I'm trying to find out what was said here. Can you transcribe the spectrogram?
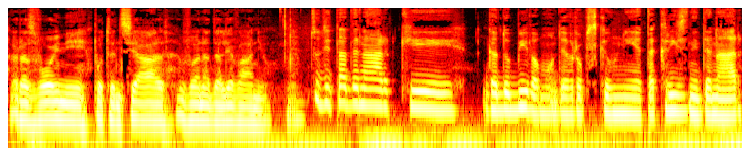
razvojni potencial v nadaljevanju. Tudi ta denar, ki ga dobivamo od Evropske unije, ta krizni denar,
